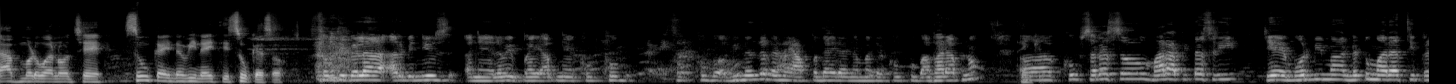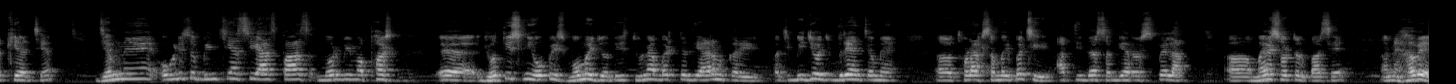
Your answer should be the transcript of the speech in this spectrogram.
લાભ મળવાનો છે? શું કંઈ નવી નહીંથી શું કહેશો? સૌથી પહેલાં આરબી ન્યૂઝ અને રવિભાઈ આપને ખૂબ ખૂબ ખૂબ ખૂબ અભિનંદન અને આપ પધાર્યા એના માટે ખૂબ ખૂબ આભાર આપનો. ખૂબ સરસ મારા પિતાશ્રી જે મોરબીમાં નટુ મહારાજથી પ્રખ્યાત છે. જેમને ઓગણીસો પંચ્યાસી આસપાસ મોરબીમાં ફર્સ્ટ જ્યોતિષની ઓફિસ મુંબઈ જ્યોતિષ, જૂના બસ સ્ટેન્ડથી આરંભ કરી, પછી બીજો જ બ્રાન્ચ અમે થોડાક સમય પછી, આજથી દસ અગિયાર વર્ષ પહેલાં મહેશ હોટલ પાસે અને હવે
